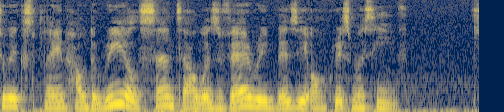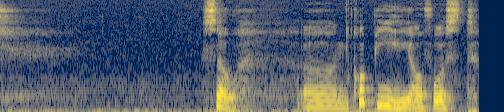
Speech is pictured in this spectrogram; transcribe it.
to explain how the real Santa was very busy on Christmas Eve. So, uh, copiii au fost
